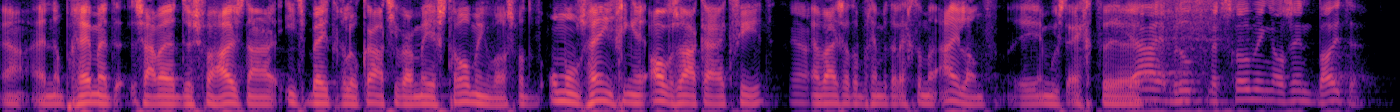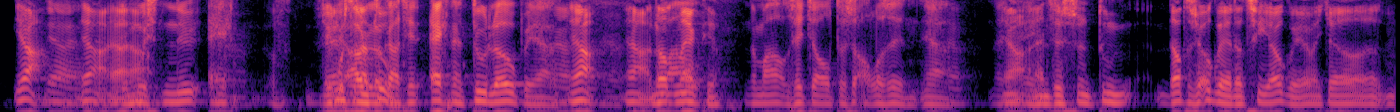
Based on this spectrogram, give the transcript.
Ja, en op een gegeven moment zijn we dus verhuisd naar iets betere locatie waar meer stroming was. Want om ons heen gingen alle zaken eigenlijk failliet. ja. En wij zaten op een gegeven moment echt op een eiland. Je moest echt... eh, ja, je bedoelt met stroming als in buiten. ja, Ja, ja. ja. ja, Je moest nu echt... Of, Je je moest er naartoe. locatie echt naartoe lopen, ja. Ja. Ja, ja, dat merkte je. Normaal zit je al tussen alles in. Ja, Ja. Nee, Ja, eens. en dus toen, dat is ook weer, dat zie je ook weer. Want je, eh,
